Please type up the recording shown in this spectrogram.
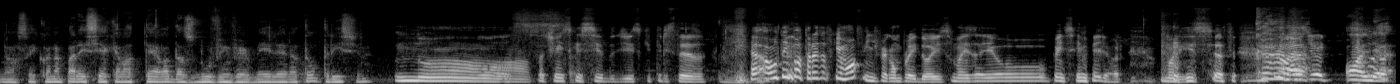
Nossa, e quando aparecia aquela tela das nuvens vermelhas, era tão triste, né? Nossa, eu tinha esquecido disso, que tristeza. É, há um tempo atrás eu fiquei mal afim de pegar um Play 2, mas aí eu pensei melhor. Mas. Cara, não, olha.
